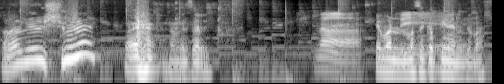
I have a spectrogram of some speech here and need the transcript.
a ver Shrek no me sale no. bueno, no sé qué opinan los demás.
